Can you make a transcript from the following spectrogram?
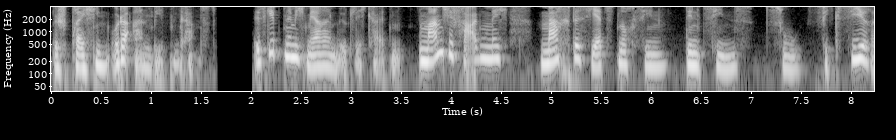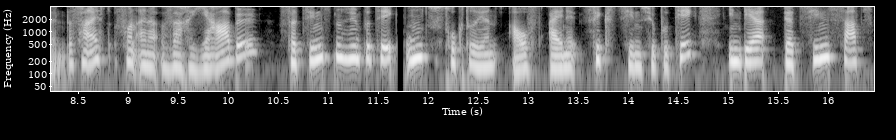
besprechen oder anbieten kannst. Es gibt nämlich mehrere Möglichkeiten. Manche fragen mich, macht es jetzt noch Sinn, den Zins zu fixieren? Das heißt, von einer variabel verzinsten Hypothek umzustrukturieren auf eine Fixzinshypothek, in der der Zinssatz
